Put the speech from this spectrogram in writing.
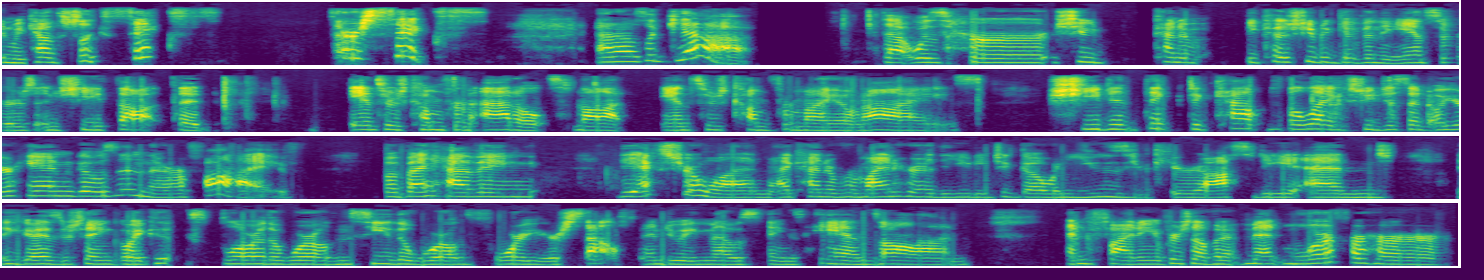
And we count, she's like, six. There's six. And I was like, yeah. That was her, she kind of, because she'd been given the answers and she thought that answers come from adults, not answers come from my own eyes she didn't think to count the legs. She just said, "Oh, your hand goes in there, five. But by having the extra one, I kind of remind her that you need to go and use your curiosity and, like you guys are saying, go explore the world and see the world for yourself and doing those things hands on and finding it for yourself. And it meant more for her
